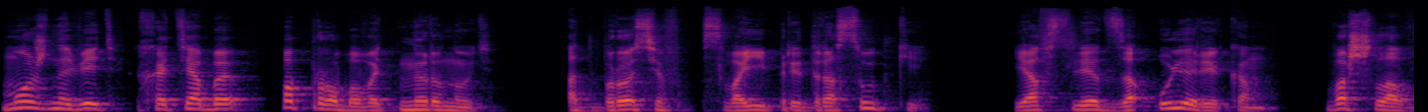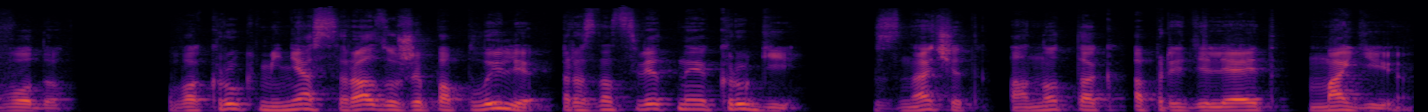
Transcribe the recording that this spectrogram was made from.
можно ведь хотя бы попробовать нырнуть. Отбросив свои предрассудки, я вслед за Ульриком вошла в воду. Вокруг меня сразу же поплыли разноцветные круги. Значит, оно так определяет магию.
